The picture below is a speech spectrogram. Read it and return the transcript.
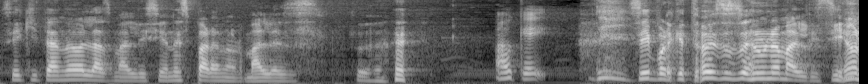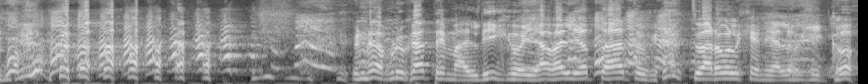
Sí, quitando las maldiciones paranormales. ok. Sí, porque todo eso suena una maldición. una bruja te maldijo, ya valió todo tu, árbol genealógico.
